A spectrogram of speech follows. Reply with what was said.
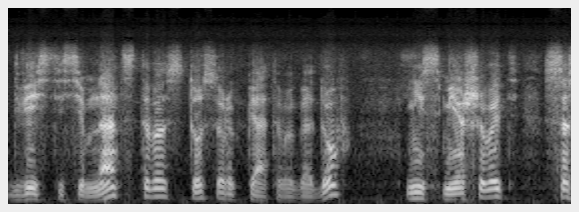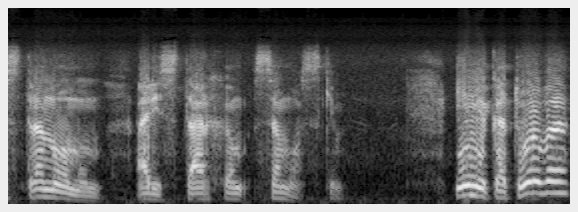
217-145 годов, не смешивать с астрономом Аристархом Самосским имя которого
